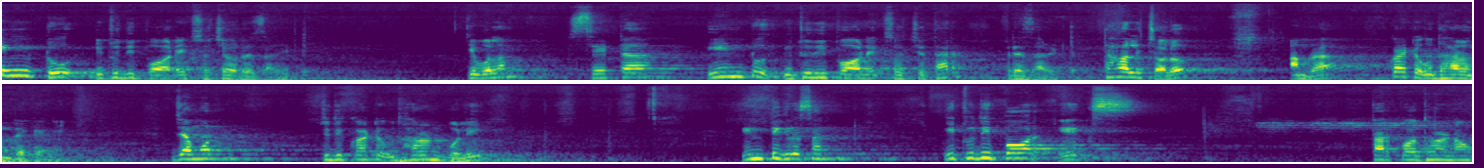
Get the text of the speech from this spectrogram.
into e to the power x হচ্ছে রেজাল্ট কি বললাম? সেটা into e to the power x হচ্ছে তার রেজাল্ট তাহলে চলো আমরা কয়েকটা উদাহরণ দেখে নিই। যেমন যদি কয়েকটা উদাহরণ বলি integration e to the power x তারপর ধরে নাও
